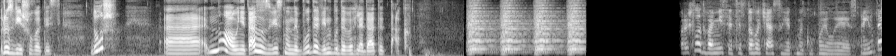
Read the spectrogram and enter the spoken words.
розвішуватись душ. Е, ну, а унітазу, звісно, не буде, він буде виглядати так. Пройшло два місяці з того часу, як ми купили спринтер.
